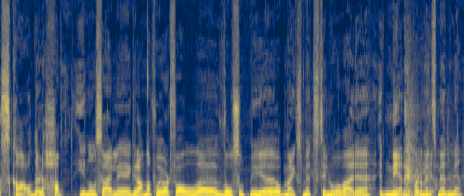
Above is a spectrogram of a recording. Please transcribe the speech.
Skader det han i noen særlig grad? Han får i hvert fall eh, voldsomt mye oppmerksomhet til nå å være et menig parlamentsmedlem igjen.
